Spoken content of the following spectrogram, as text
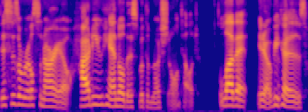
this is a real scenario. How do you handle this with emotional intelligence? Love it. You know, because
